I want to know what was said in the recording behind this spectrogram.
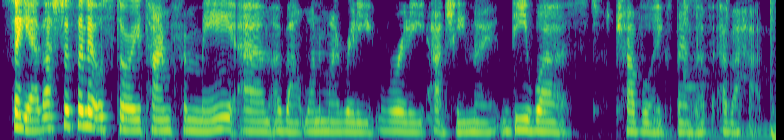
So yeah that's just a little story time from me um about one of my really really actually no the worst travel experience i've ever had.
